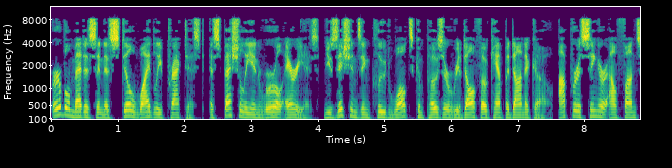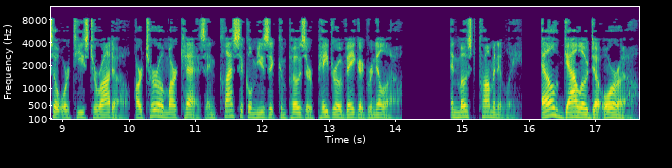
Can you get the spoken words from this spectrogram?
Herbal medicine is still widely practiced, especially in rural areas. Musicians include waltz composer Rodolfo Campodonico, opera singer Alfonso Ortiz Tirado, Arturo Marquez, and classical music composer Pedro Vega Granillo. And most prominently, El Gallo de Oro,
